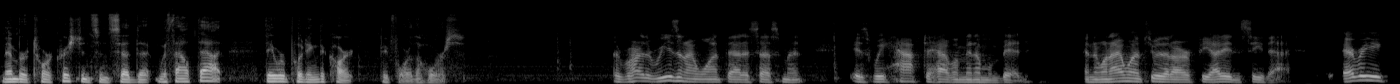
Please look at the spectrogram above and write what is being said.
Member Thor Christianson said that without that, they were putting the cart before the horse. Part of the reason I want that assessment is we have to have a minimum bid. And when I went through that RFP, I didn't see that. Every,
